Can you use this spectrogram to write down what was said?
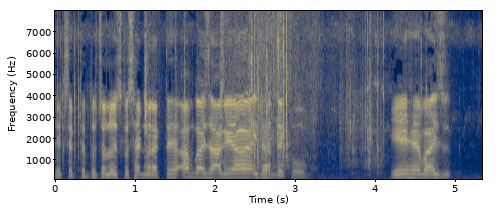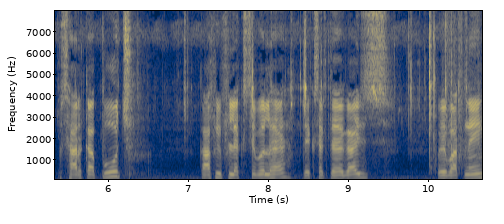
देख सकते हैं। तो चलो इसको साइड में रखते हैं। अब गाइज़ आ गया इधर देखो। ये है वाइज सार का पूछ। काफ़ी फ्लेक्सिबल है, देख सकते हैं गाइज़ कोई बात नहीं,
